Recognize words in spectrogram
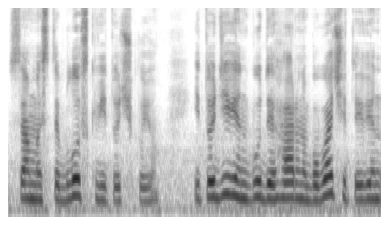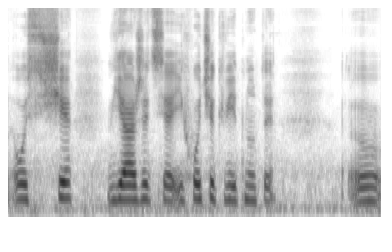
Саме стебло з квіточкою. І тоді він буде гарно, бо бачите, він ось ще в'яжеться і хоче квітнути. Е,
